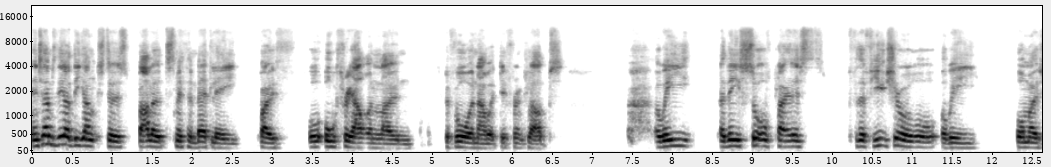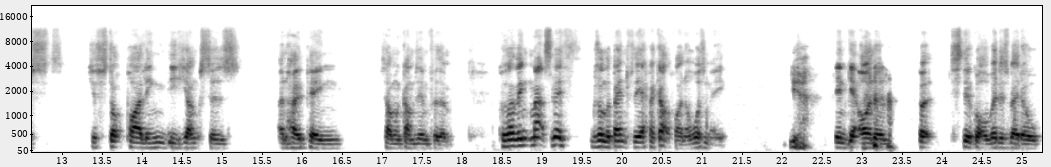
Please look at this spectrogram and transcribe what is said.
in terms of the other youngsters, Ballard, Smith, and Medley, both all, all three out on loan before and now at different clubs. Are we are these sort of players for the future, or are we almost just stockpiling these youngsters and hoping someone comes in for them? Because I think Matt Smith was on the bench for the FA Cup final, wasn't he? Yeah, didn't get on, and, but still got a winners medal.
